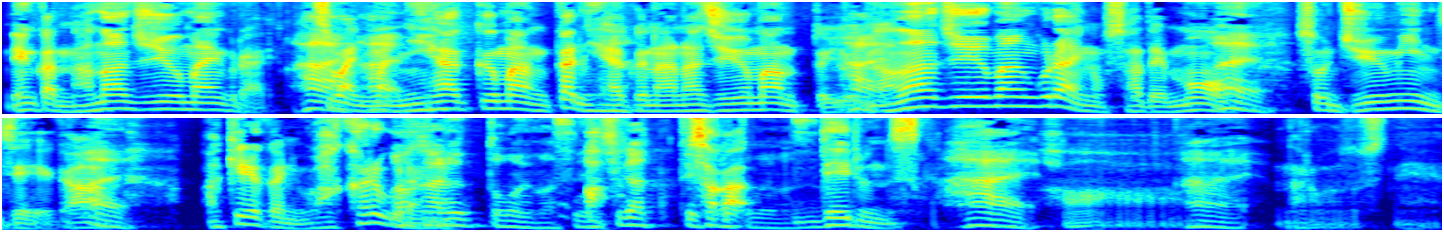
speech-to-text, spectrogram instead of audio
年間70万円ぐらい、はいつまりまあはい200万か270万というはい70万ぐらいの差でも、はいその住民税はいが明らかに分かるぐらいのわかると思いますね。あ違って差がと思います。出るんですか？はい。はあ、はい。なるほどですね。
